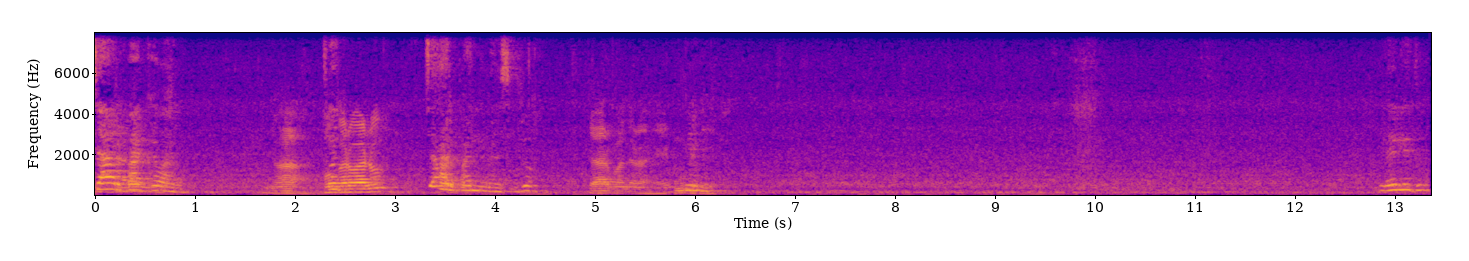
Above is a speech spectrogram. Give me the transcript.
ચાર પાકવાનું હા શું કરવાનું? ચાર પાંદડા છે જો. ચાર પાંદડા છે મૂકી દે. લઈ લીધું.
